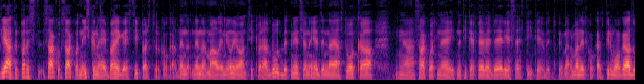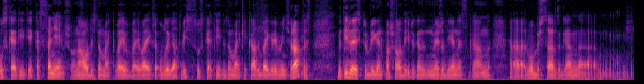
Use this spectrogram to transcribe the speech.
jā, tur parasti sāku, sākotnē izskanēja baigais cipars, tur kaut kādi nen- nenormālie miljoni, cik varētu būt, bet viens jau neiedziļinājās to, ka sākotnēji ne tikai PVD ir iesaistītie, bet, piemēram, man ir kaut kāds pirmo gadu uzskaitītie, kas saņēma šo naudu. Es domāju, ka vai, vai vajag obligāti visus uzskaitīt. Es domāju, ka ja kāds baigi grib viņus var atrast. Bet idejas tur bija gan pašvaldības, gan meža dienas, gan uh, robežsardze, gan uh,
